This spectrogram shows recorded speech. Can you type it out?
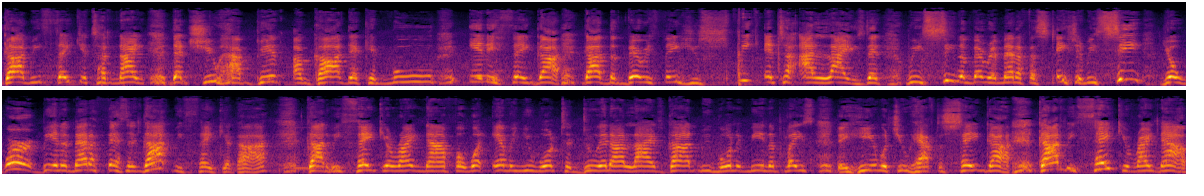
God, we thank you tonight that you have been a God that can move anything, God. God, the very things you speak into our lives, that we see the very manifestation. We see your word being manifested. God, we thank you, God. God, we thank you right now for whatever you want to do in our lives. God, we want to be in a place to hear what you have to say, God. God, we thank you right now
